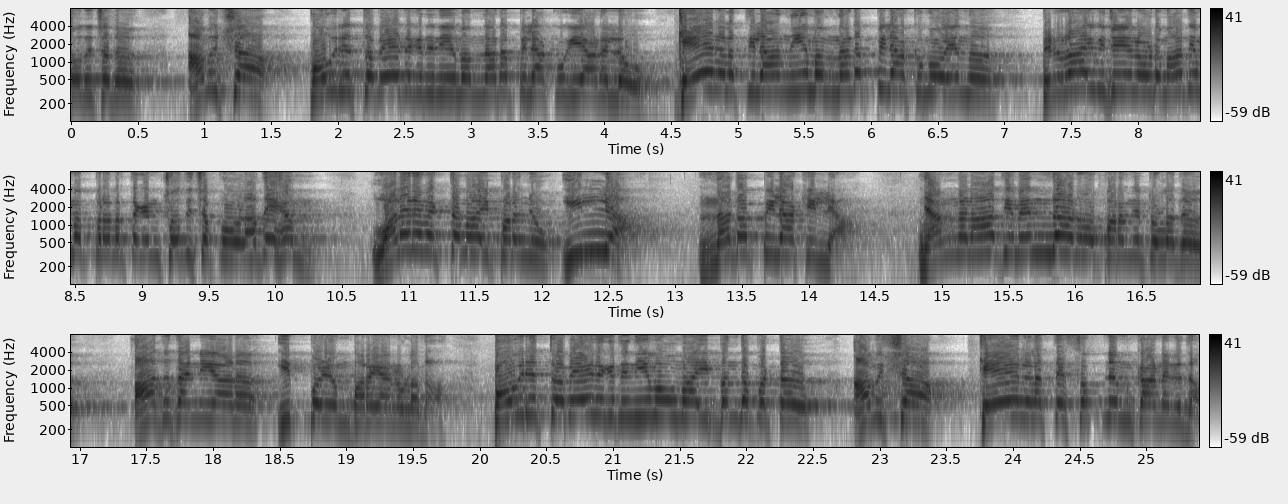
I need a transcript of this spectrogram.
ചോദിച്ചത് അമിത്ഷാ പൗരത്വ ഭേദഗതി നിയമം നടപ്പിലാക്കുകയാണല്ലോ കേരളത്തിൽ ആ നിയമം നടപ്പിലാക്കുമോ എന്ന് പിണറായി വിജയനോട് മാധ്യമപ്രവർത്തകൻ ചോദിച്ചപ്പോൾ അദ്ദേഹം വളരെ വ്യക്തമായി പറഞ്ഞു ഇല്ല നടപ്പിലാക്കില്ല. ഞങ്ങൾ ആദ്യം എന്താണോ പറഞ്ഞിട്ടുള്ളത് അത് തന്നെയാണ് ഇപ്പോഴും പറയാനുള്ളത്. പൗരത്വ ഭേദഗതി നിയമവുമായി ബന്ധപ്പെട്ട് അമിത്ഷാ കേരളത്തെ സ്വപ്നം കാണരുത്.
